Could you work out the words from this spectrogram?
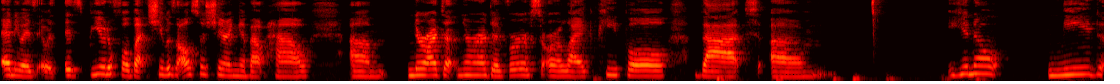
anyways, it was it's beautiful. But she was also sharing about how um, neurodi- neurodiverse are like people that um, you know need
